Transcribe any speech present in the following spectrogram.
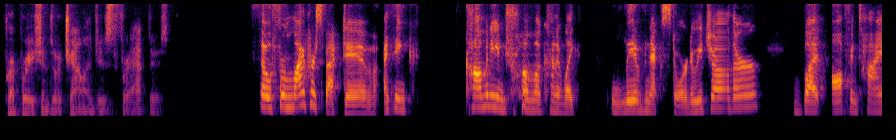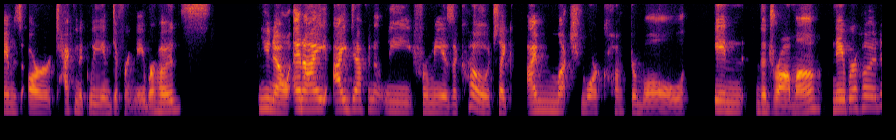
preparations or challenges for actors? So, from my perspective, I think comedy and drama kind of like live next door to each other, but oftentimes are technically in different neighborhoods. You know, and I I definitely for me as a coach, like I'm much more comfortable in the drama neighborhood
